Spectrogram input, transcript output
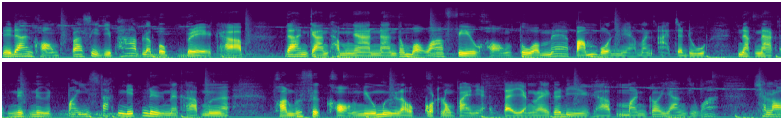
ในด้านของประสิทธิภาพระบบเบรกครับ ด้านการทำงานนั้นต้องบอกว่าฟีลของตัวแม่ปั๊มบนเนี่ยมันอาจจะดูหนักๆหนืดๆไปสักนิดหนึ่งนะครับ เมื่อความรู้สึกของนิ้วมือเรากดลงไปเนี่ย แต่อย่างไรก็ดีครับ มันก็ยังถือว่าชะลอ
